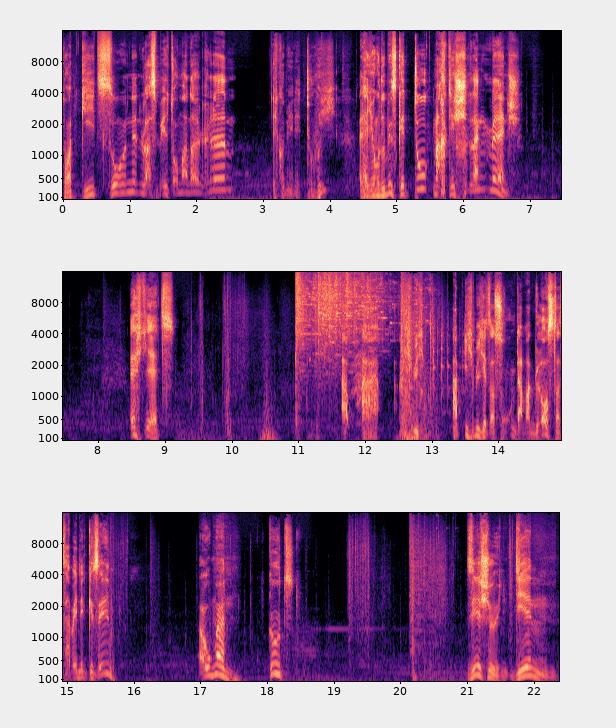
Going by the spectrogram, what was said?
Dort geht's so nicht. Lass mich doch mal da rein. Ich komme hier nicht durch. Alter Junge, du bist geduckt. Mach dich schlank, Mensch. Echt jetzt? Au, ah, hab ich mich... Hab ich mich jetzt erschrocken? Da war Gloss, das habe ich nicht gesehen. Oh Mann. Gut. Sehr schön. Den.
